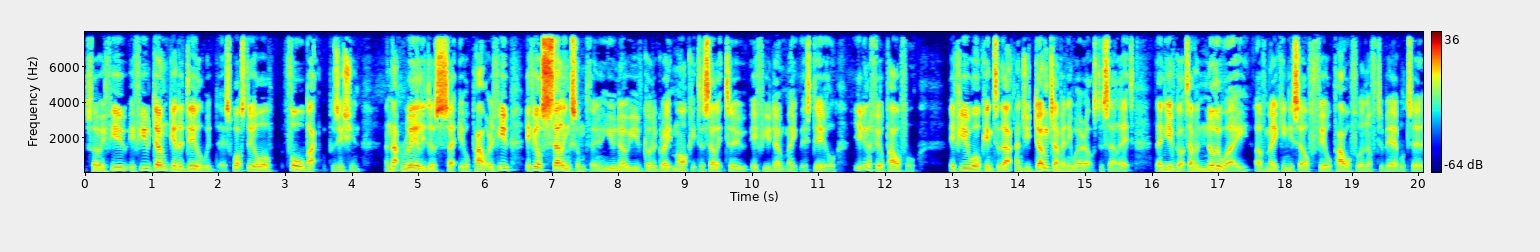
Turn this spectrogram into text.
So if you if you don't get a deal with this, what's the, your fallback position? And that really does set your power. If you if you're selling something and you know you've got a great market to sell it to, if you don't make this deal, you're going to feel powerful. If you walk into that and you don't have anywhere else to sell it, then you've got to have another way of making yourself feel powerful enough to be able to,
